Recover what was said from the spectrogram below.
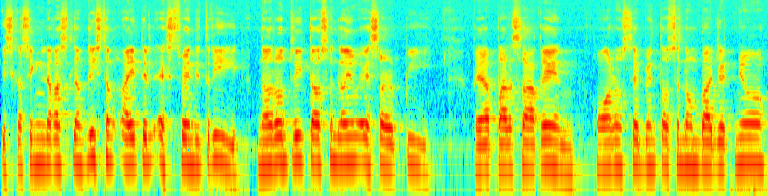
is kasing lakas lang guys ng Itel S23 na around 3,000 lang yung SRP. Kaya para sa akin, kung around 7,000 ang budget nyo,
